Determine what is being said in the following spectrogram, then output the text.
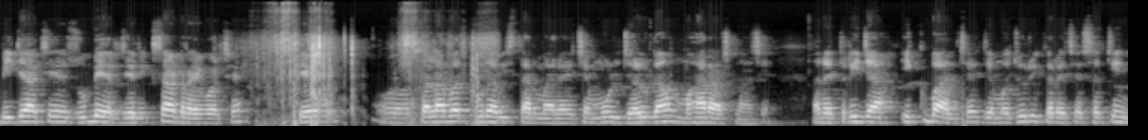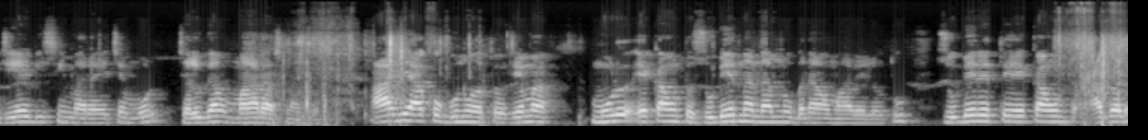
બીજા છે ઝુબેર, જે રિક્ષા ડ્રાઈવર છે. તેઓ તલાબતપુરા વિસ્તારમાં રહે છે, મૂળ જલગાંવ મહારાષ્ટ્રના છે. અને ત્રીજા ઇકબાલ છે, જે મજૂરી કરે છે, સચિન જીઆઈડીસીમાં રહે છે, મૂળ જલગાંવ મહારાષ્ટ્રના છે. આ જે આખો ગુનો હતો, જેમાં મૂળ એકાઉન્ટ ઝુબેરના નામનું બનાવવામાં આવેલું હતું. ઝુબેરે તે એકાઉન્ટ આગળ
